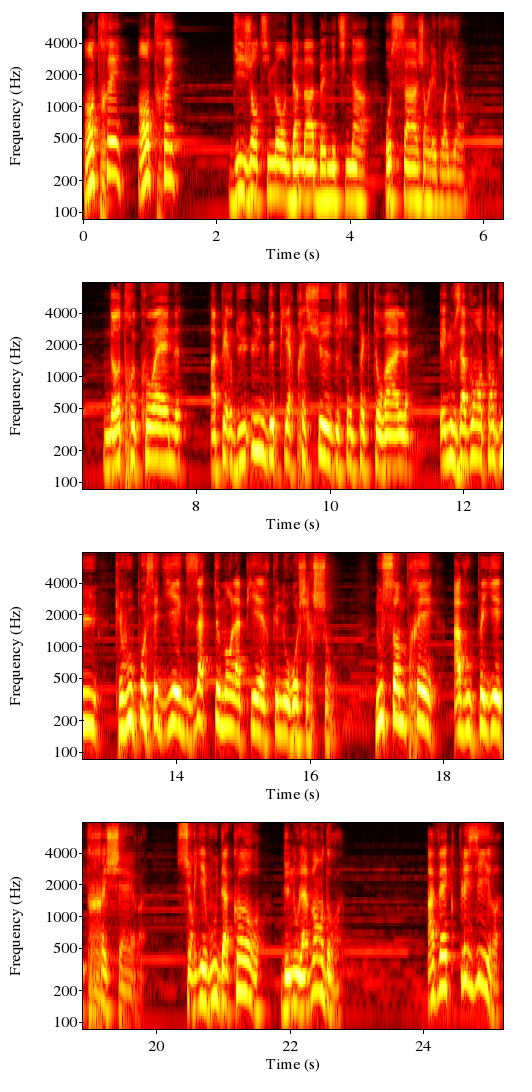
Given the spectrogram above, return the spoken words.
Entrez, entrez, dit gentiment Dama Ben Netina aux sages en les voyant. Notre Cohen a perdu une des pierres précieuses de son pectoral et nous avons entendu que vous possédiez exactement la pierre que nous recherchons. Nous sommes prêts à vous payer très cher. Seriez-vous d'accord de nous la vendre? Avec plaisir,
